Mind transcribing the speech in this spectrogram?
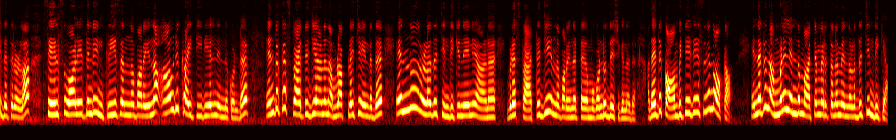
വിധത്തിലുള്ള സെയിൽസ് വോളിയത്തിന്റെ ഇൻക്രീസ് എന്ന് പറയുന്ന ആ ഒരു ക്രൈറ്റീരിയയിൽ നിന്നുകൊണ്ട് എന്തൊക്കെ സ്ട്രാറ്റജിയാണ് നമ്മൾ അപ്ലൈ ചെയ്യേണ്ടത് എന്നുള്ളത് ചിന്തിക്കുന്നതിനെയാണ് ഇവിടെ സ്ട്രാറ്റജി എന്ന് പറയുന്ന ടേം കൊണ്ട് ഉദ്ദേശിക്കുന്നത്. അതായത് കോമ്പറ്റേറ്റേഴ്സിനെ നോക്കാം. എന്നിട്ട് നമ്മളിൽ എന്ത് മാറ്റം വരുത്തണം എന്നുള്ളത് ചിന്തിക്കുക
